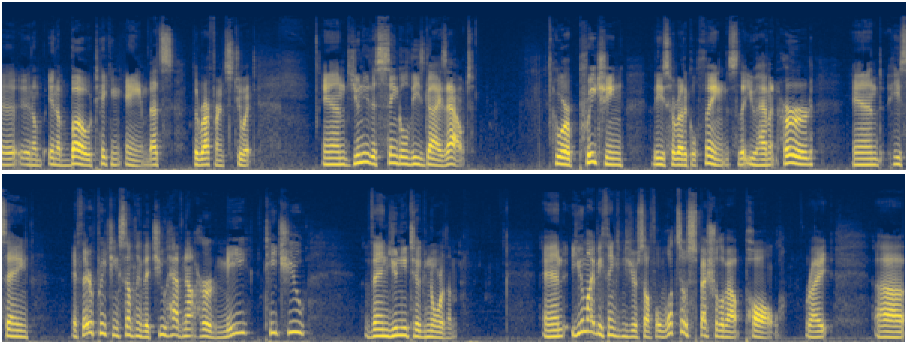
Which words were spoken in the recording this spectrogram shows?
uh, in, a, in a bow, taking aim. That's the reference to it. And you need to single these guys out who are preaching these heretical things that you haven't heard. And he's saying, if they're preaching something that you have not heard me teach you, then you need to ignore them. And you might be thinking to yourself, well, what's so special about Paul, right? Uh,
